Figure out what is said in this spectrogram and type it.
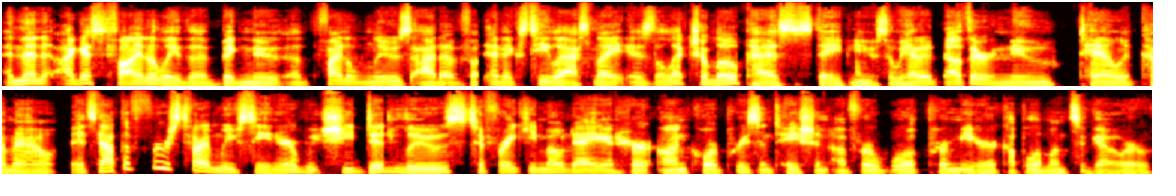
and then I guess finally the big news, uh, final news out of uh, NXT last night is Elektra Lopez's debut. So we had another new talent come out. It's not the first time we've seen her. We, she did lose to Franky Monet in her encore presentation of her world premiere a couple of months ago, or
